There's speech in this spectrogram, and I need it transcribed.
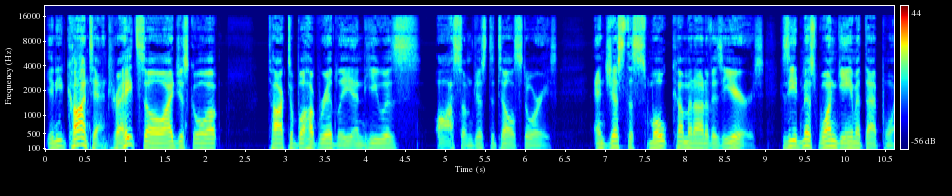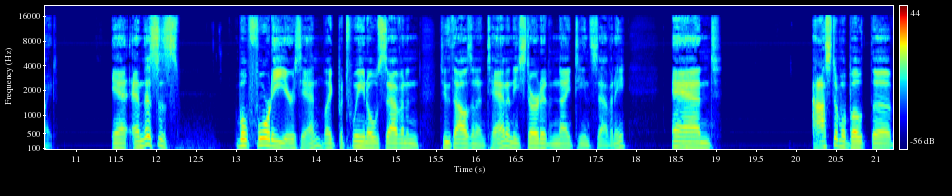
you need content, right? So I just go up, talk to Bob Ridley, and he was awesome just to tell stories. And just the smoke coming out of his ears because he had missed one game at that point. And, and this is about 40 years in, like between 07 and 2010, and he started in 1970. And asked him about the,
